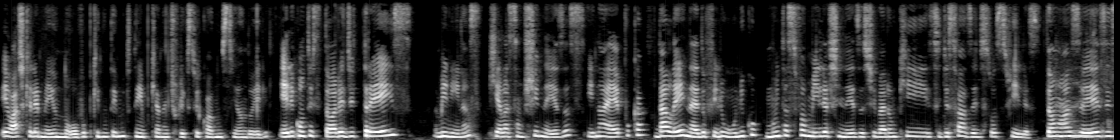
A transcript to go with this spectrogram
eu acho que ele é meio novo, porque não tem muito tempo que a Netflix ficou anunciando ele. Ele conta a história de três meninas, que elas são chinesas, e na época da lei, né, do filho único, muitas famílias chinesas tiveram que se desfazer de suas filhas. Então, ah, às vezes,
